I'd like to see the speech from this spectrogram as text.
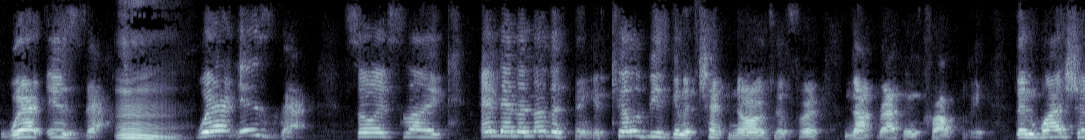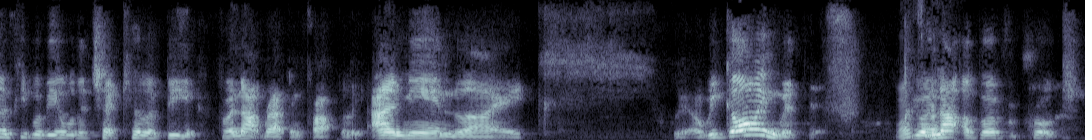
Where is that? Mm. Where is that? So it's like, and then another thing, if Killer Bee is gonna check Naruto for not rapping properly, then why shouldn't people be able to check Killer Bee for not rapping properly? I mean, like, where are we going with this? You are not above reproach.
